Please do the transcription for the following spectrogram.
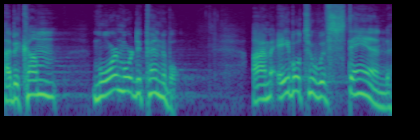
I become more and more dependable. I'm able to withstand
